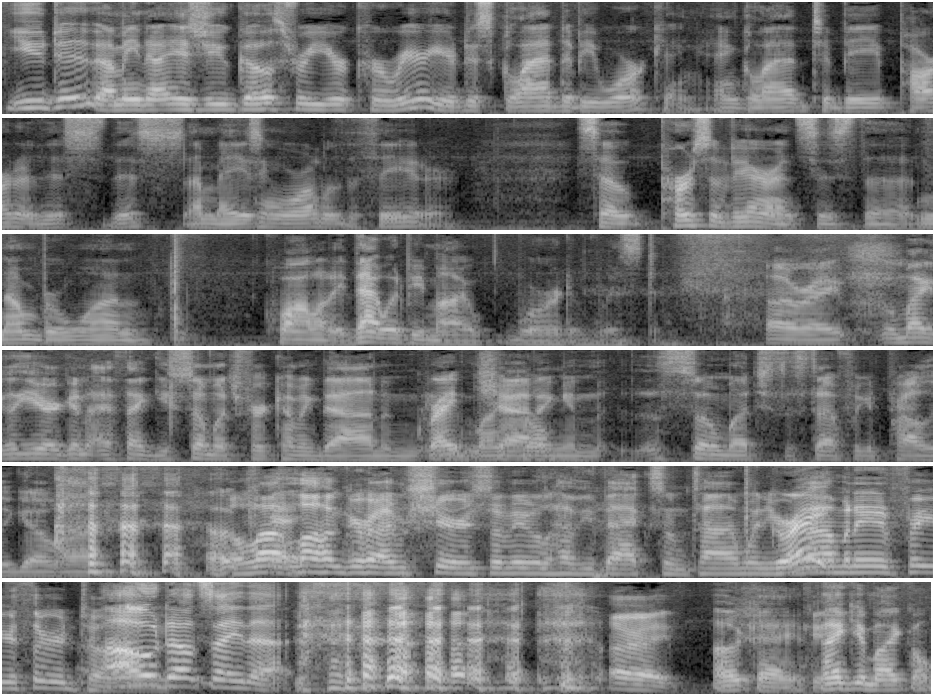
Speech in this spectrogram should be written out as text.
you do. I mean, as you go through your career, you're just glad to be working and glad to be part of this this amazing world of the theater. So perseverance is the number one quality. That would be my word of wisdom. All right. Well, Michael Yeargan, I thank you so much for coming down and, Great, and chatting and so much of the stuff. We could probably go on for a lot longer, I'm sure. So maybe we'll have you back sometime when you're Great. nominated for your third Tony. Oh, don't say that. All right. Okay. Thank you, Michael.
